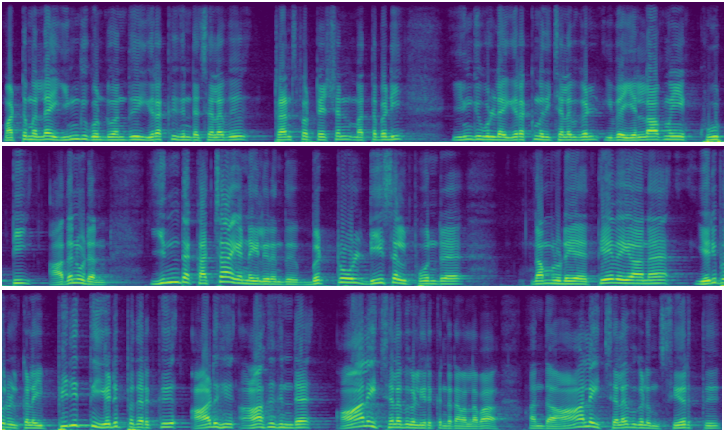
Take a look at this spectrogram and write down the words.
மட்டுமல்ல இங்கு கொண்டு வந்து இறக்குகின்ற செலவு டிரான்ஸ்போர்ட்டேஷன் மற்றபடி இங்கு உள்ள இறக்குமதி செலவுகள் இவை எல்லாமே கூட்டி அதனுடன் இந்த கச்சா எண்ணெயிலிருந்து பெட்ரோல் டீசல் போன்ற நம்மளுடைய தேவையான எரிபொருட்களை பிரித்து எடுப்பதற்கு ஆடுகு ஆகுகின்ற ஆலை செலவுகள் இருக்கின்றன அல்லவா? அந்த ஆலை செலவுகளும் சேர்த்து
